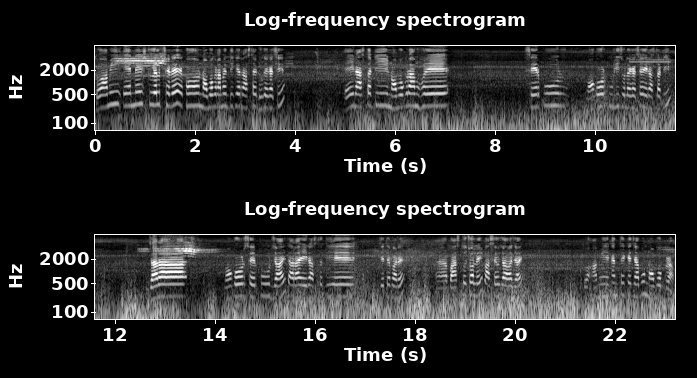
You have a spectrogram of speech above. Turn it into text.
তো আমি এনএইচ টুয়েলভ ছেড়ে এখন নবগ্রামের দিকে রাস্তায় ঢুকে গেছি। এই রাস্তাটি নবগ্রাম হয়ে শেরপুর নগরকুলি চলে গেছে এই রাস্তাটি। যারা নগর, শেরপুর যায়, তারা এই রাস্তা দিয়ে যেতে পারে। বাস তো চলেই, বাসেও যাওয়া যায়। তো আমি এখান থেকে যাব নবগ্রাম।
